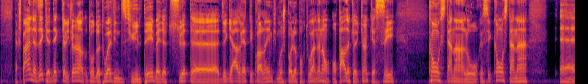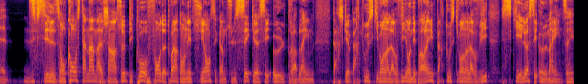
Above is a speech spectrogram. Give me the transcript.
Fait que je parle de dire que dès que quelqu'un autour de toi vit une difficulté, ben de tout de suite, euh, de tes problèmes, puis moi je suis pas là pour toi. Non, non, on parle de quelqu'un que c'est constamment lourd, que c'est constamment euh, difficiles, ils sont constamment malchanceux, puis toi, au fond de toi, dans ton intuition, c'est comme tu le sais que c'est eux le problème. Parce que partout ce qui vont dans leur vie, ils ont des problèmes, et partout ce qui vont dans leur vie, ce qui est là, c'est eux-mêmes. Fait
